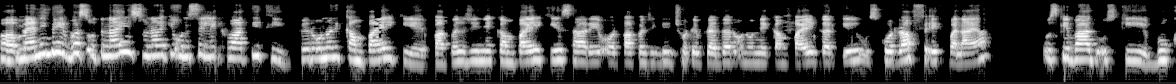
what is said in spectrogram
अ, मैंने भी बस उतना ही सुना कि उनसे लिखवाती थी। फिर उन्होंने कंपाइल किए। पापा जी ने कंपाइल किए सारे और पापा जी के छोटे ब्रदर उन्होंने कंपाइल करके उसको रफ एक बनाया। उसके बाद उसकी बुक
